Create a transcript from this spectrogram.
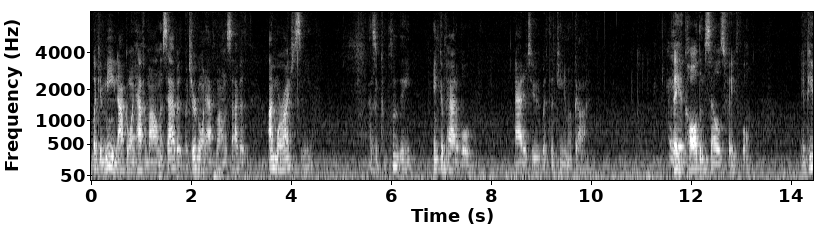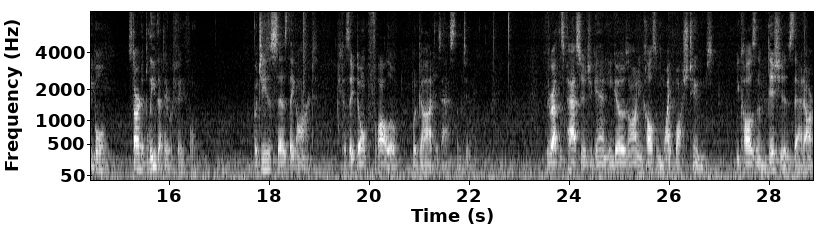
look at me not going half a mile on the Sabbath, but you're going half a mile on the Sabbath. I'm more righteous than you. That's a completely incompatible attitude with the kingdom of God. They had called themselves faithful, and people started to believe that they were faithful. But Jesus says they aren't because they don't follow what God has asked them to. Throughout this passage, again, he goes on, he calls them whitewashed tombs. He calls them dishes that are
